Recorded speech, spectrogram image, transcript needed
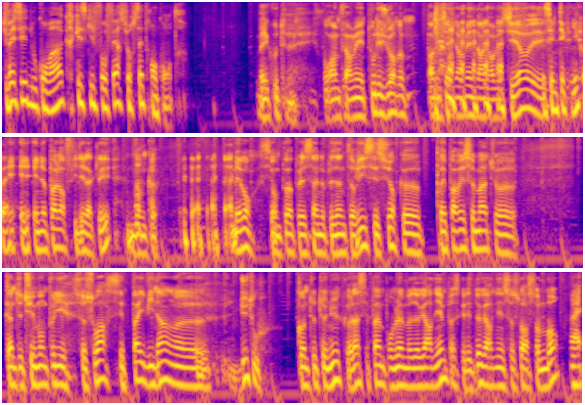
Tu vas essayer de nous convaincre. Qu'est-ce qu'il faut faire sur cette rencontre? Ben écoute, euh, il faut renfermer tous les joueurs de Paris Saint-Germain dans leur vestiaire et, C'est une technique, ouais. et, et ne pas leur filer la clé. Donc, mais bon, si on peut appeler ça une plaisanterie, c'est sûr que préparer ce match euh, quand tu es Montpellier ce soir, c'est pas évident euh, du tout. Compte tenu que là, c'est pas un problème de gardien parce que les deux gardiens ce soir sont bons. Ouais.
